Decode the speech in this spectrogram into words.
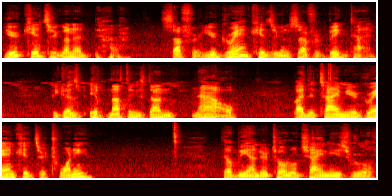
your kids are going to suffer. Your grandkids are going to suffer big time because if nothing's done now, by the time your grandkids are 20, they'll be under total Chinese rule.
